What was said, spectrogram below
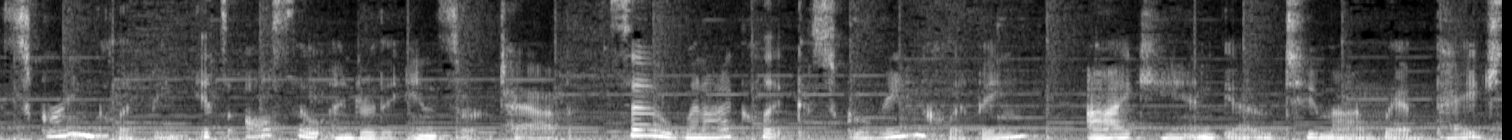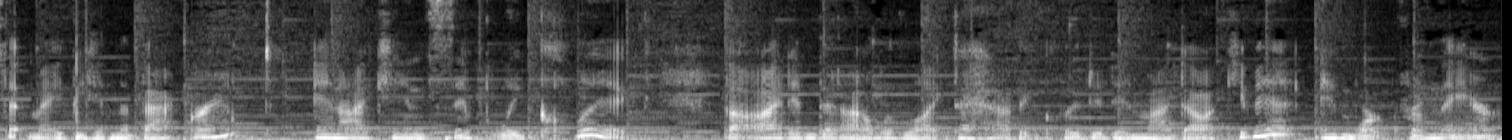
screen clipping. It's also under the Insert tab. So when I click screen clipping, I can go to my web page that may be in the background and I can simply click the item that I would like to have included in my document and work from there.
